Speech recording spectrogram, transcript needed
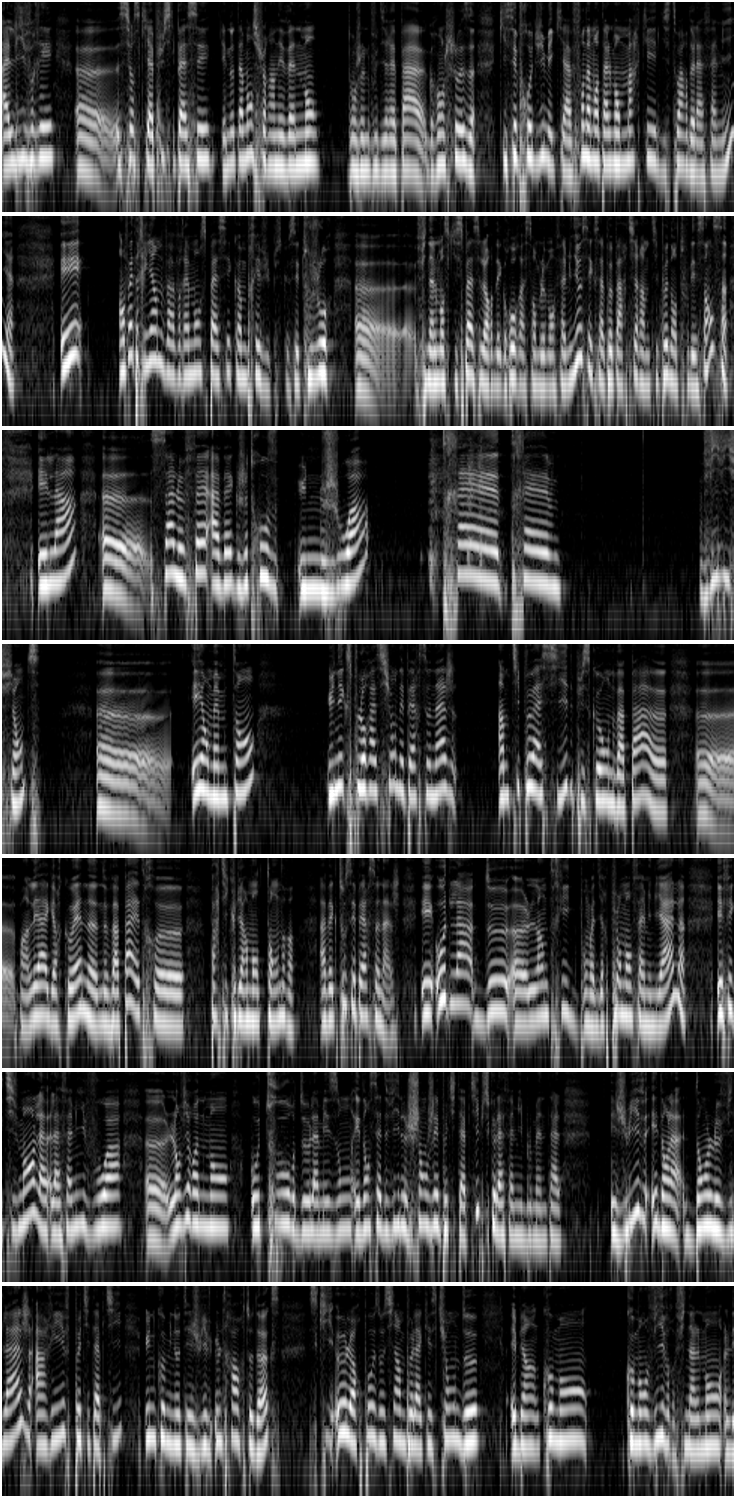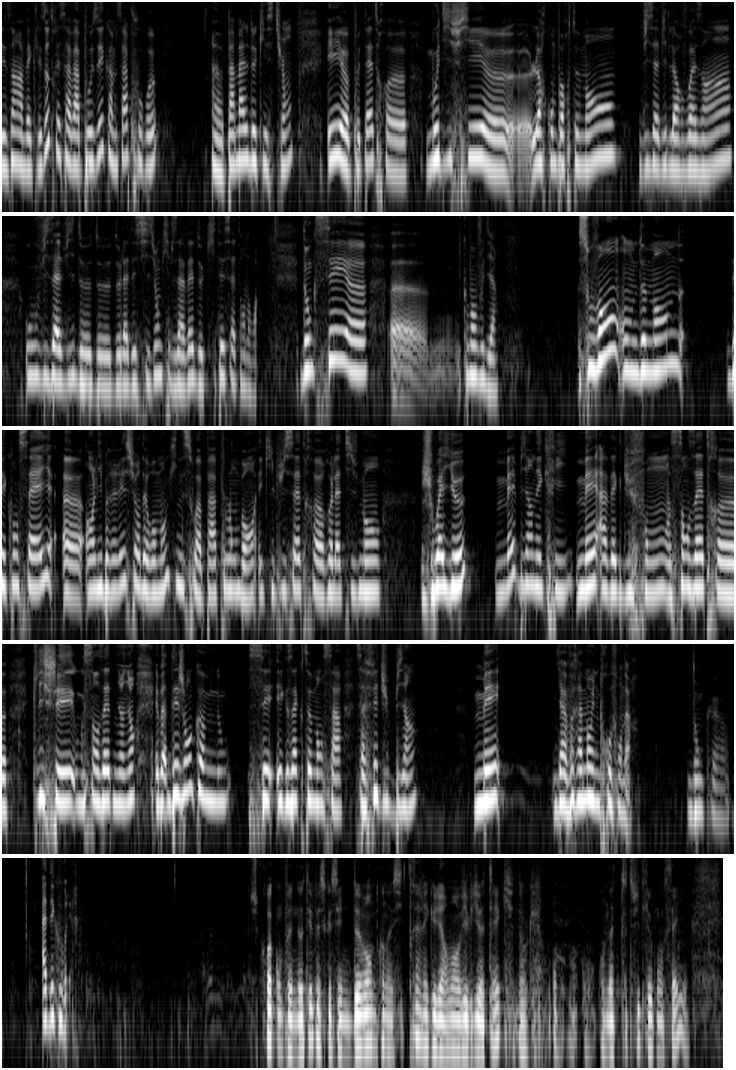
livrer euh, sur ce qui a pu s'y passer, et notamment sur un événement dont je ne vous dirai pas grand-chose, qui s'est produit mais qui a fondamentalement marqué l'histoire de la famille. Et en fait, rien ne va vraiment se passer comme prévu, puisque c'est toujours euh, finalement ce qui se passe lors des gros rassemblements familiaux, c'est que ça peut partir un petit peu dans tous les sens. Et là, euh, ça le fait avec, je trouve, une joie très, très vivifiante euh, et en même temps une exploration des personnages un petit peu acide, puisqu'on ne va pas, euh, euh, Léa Hager-Cohen ne va pas être particulièrement tendre avec tous ces personnages. Et au-delà de l'intrigue, on va dire purement familiale, effectivement, la, famille voit l'environnement autour de la maison et dans cette ville changer petit à petit, puisque la famille Blumenthal juive. Et dans, le village arrive petit à petit une communauté juive ultra-orthodoxe, ce qui, eux, leur pose aussi un peu la question de eh bien, comment, comment vivre finalement les uns avec les autres. Et ça va poser comme ça pour eux euh, pas mal de questions et euh, peut-être euh, modifier leur comportement vis-à-vis de leurs voisins ou vis-à-vis de, la décision qu'ils avaient de quitter cet endroit. Donc c'est, comment vous dire, Souvent, on me demande des conseils euh, en librairie sur des romans qui ne soient pas plombants et qui puissent être euh, relativement joyeux, mais bien écrits, mais avec du fond, sans être euh, cliché ou sans être gnangnan. Et eh ben, des gens comme nous, c'est exactement ça. Ça fait du bien, mais il y a vraiment une profondeur. Donc, à découvrir. Je crois qu'on peut noter parce que c'est une demande qu'on a aussi très régulièrement en bibliothèque. Donc, on a tout de suite le conseil.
